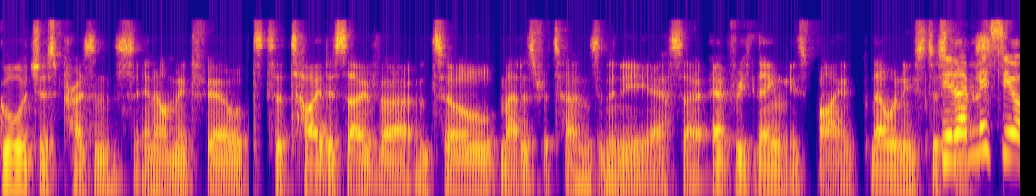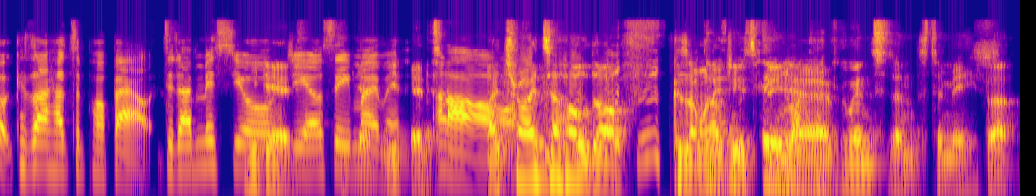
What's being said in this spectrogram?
gorgeous presence in our midfield to tide us over until Madders returns in the new year. So everything is fine. No one needs to. Did I miss your? Because I had to pop out. Did I miss your you GLC you moment? Did, I tried to hold off because I wanted you to seem like a coincidence to me, but.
